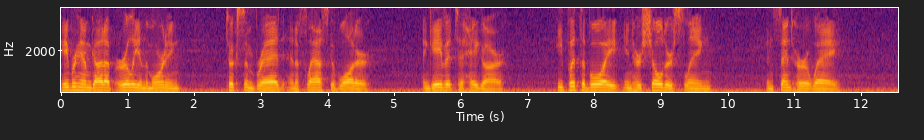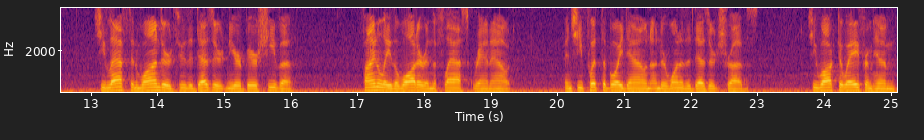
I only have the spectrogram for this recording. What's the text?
Abraham got up early in the morning, took some bread and a flask of water, and gave it to Hagar. He put the boy in her shoulder sling and sent her away. She left and wandered through the desert near Beersheba. Finally, the water in the flask ran out, and she put the boy down under one of the desert shrubs. She walked away from him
